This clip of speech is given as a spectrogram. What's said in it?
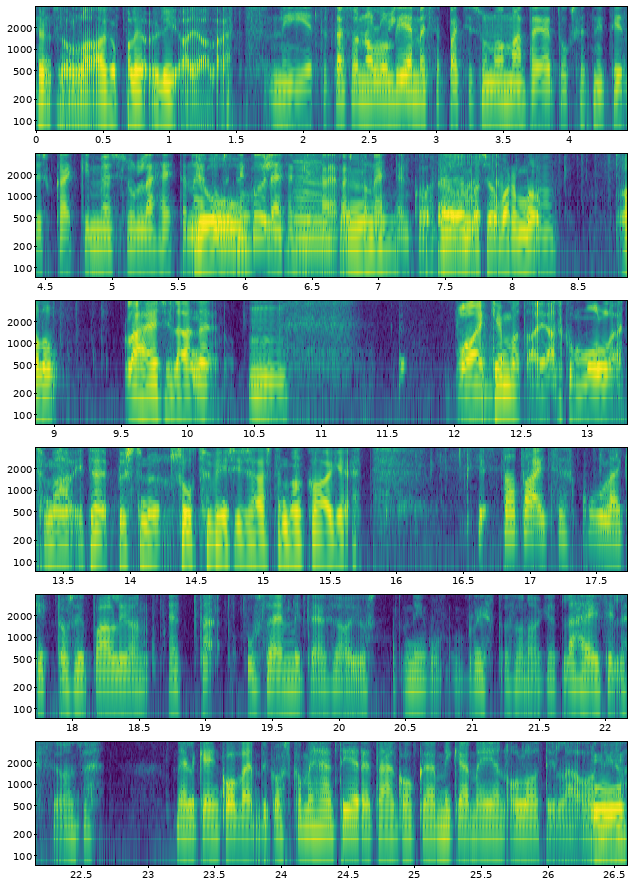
Ja nyt ollaan aika paljon yliajalla. Että. Niin, että tässä on ollut liemessä paitsi sun omat ajatukset, niin tietysti kaikki myös sun läheisten Juu. ajatukset, niin kuin yleensäkin mm. sairastuneiden Mm. kohdalla. Enemmän se on varmaan- ollut läheisillä ne Mm. Vaikeimmat ajat kuin mulle, että mä oon itse pystynyt suht hyvin sisäistämään kaiken. Että Tota itse asiassa kuuleekin tosi paljon, että useimmiten se on just niin kuin Risto sanoikin, että läheisille se on se melkein kovempi, koska mehän tiedetään koko ajan, mikä meidän olotila on Mm. ja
